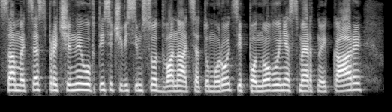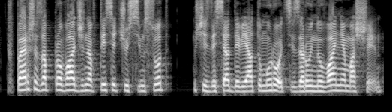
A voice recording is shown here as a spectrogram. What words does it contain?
Саме це спричинило в 1812 році поновлення смертної кари, вперше запроваджена в 1769 році за руйнування машин.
